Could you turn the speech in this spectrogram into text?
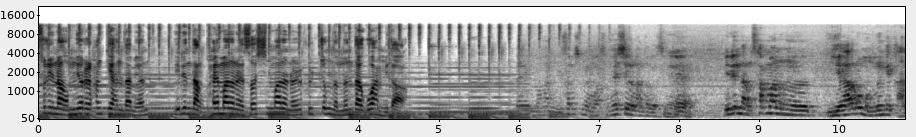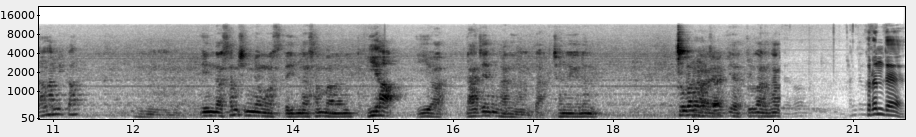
술이나 음료를 함께 한다면 1인당 8만 원에서 10만 원을 훌쩍 넘는다고 합니다. 한 2, 30명 와서 회식을 한다고 했을 때 1인당 3만 원을 이하로 먹는 게 가능합니까? 음, 1인당 30명 왔을 때 1인당 3만 원 이하 이하 낮에는 가능합니다. 저녁에는 불가능하죠? 예, 불가능하고 그런데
